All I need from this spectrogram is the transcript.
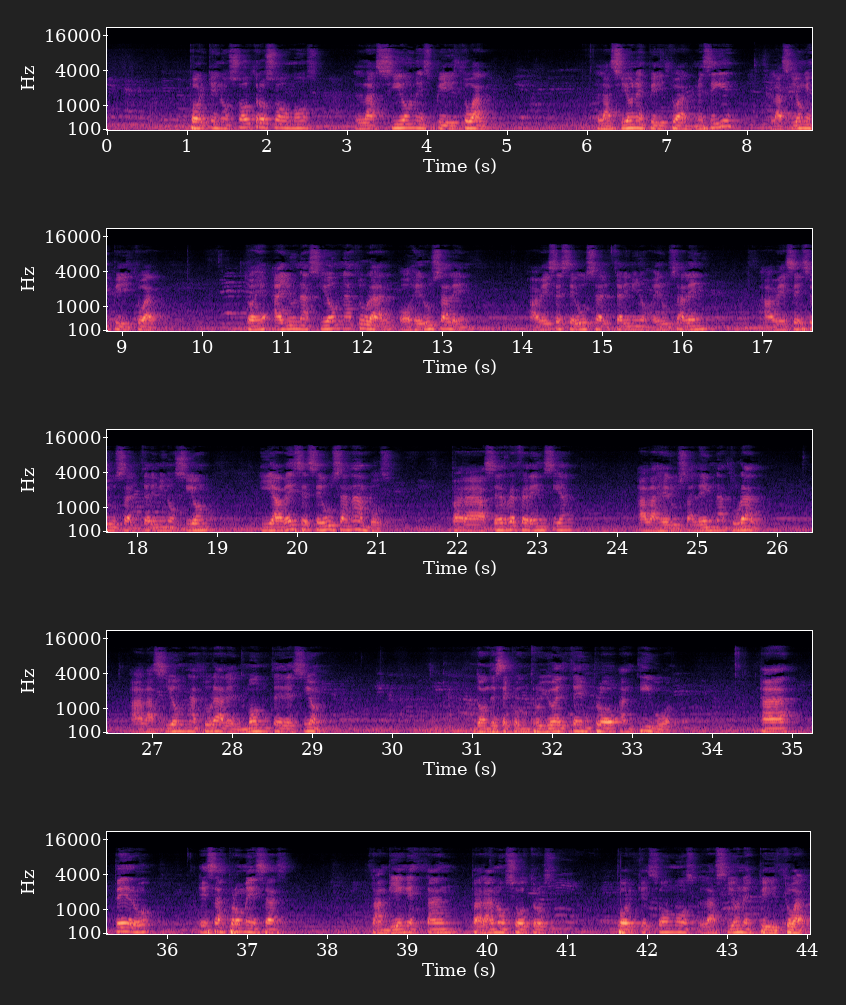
porque nosotros somos la acción espiritual. La acción espiritual. ¿Me sigue? La acción espiritual. Entonces hay una acción natural o Jerusalén. A veces se usa el término Jerusalén, a veces se usa el término Sión y a veces se usan ambos para hacer referencia a la Jerusalén natural, a la Sión natural, el monte de Sión, donde se construyó el templo antiguo. Ah, pero esas promesas también están para nosotros porque somos la acción espiritual,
